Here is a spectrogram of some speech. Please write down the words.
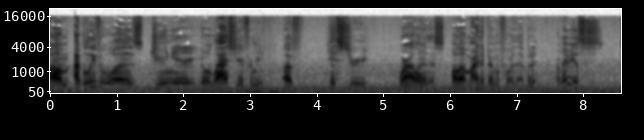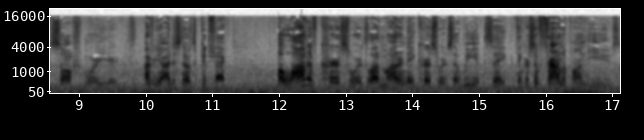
Um, I believe it was junior or last year for me of history where I learned this. Although it might have been before that, but it, or maybe it's sophomore year. I forget. I just know it's a good fact. A lot of curse words, a lot of modern day curse words that we say think are so frowned upon to use,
